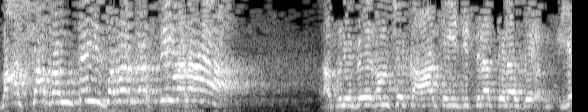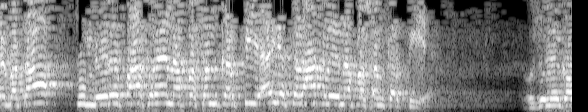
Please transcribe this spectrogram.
بادشاہ بنتے ہی زبردستی بنایا۔ اپنی بیگم سے کہا کہ یہ جتنا تیرا یہ بتا، تو میرے پاس رہنا پسند کرتی ہے یا طلاق لینا پسند کرتی ہے؟ اس نے کہا،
